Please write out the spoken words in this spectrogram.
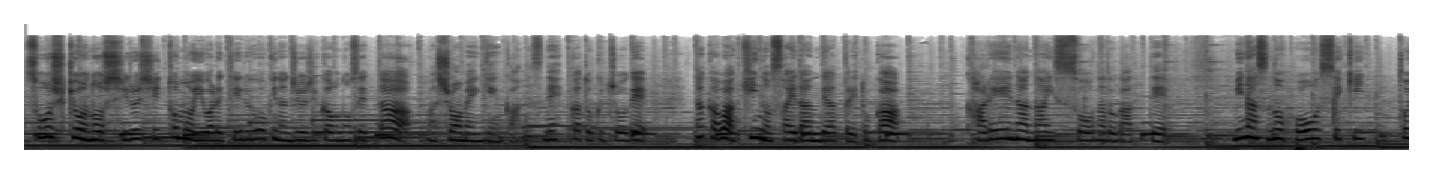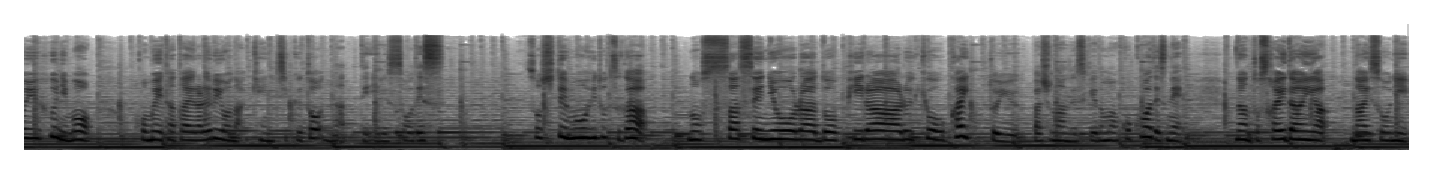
宗主教の印とも言われている大きな十字架を載せた、ま、正面玄関ですね。が特徴で中は金の祭壇であったりとか華麗な内装などがあってミナスの宝石というふうにも褒めたたえられるような建築となっているそうです。そしてもう一つがノッサ・セニョーラ・ド・ピラール教会という場所なんですけれどもここはですねなんと祭壇や内装に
